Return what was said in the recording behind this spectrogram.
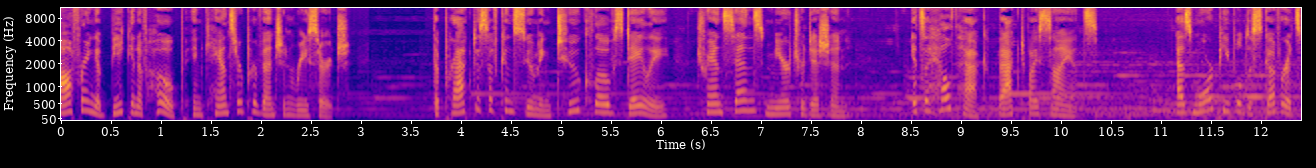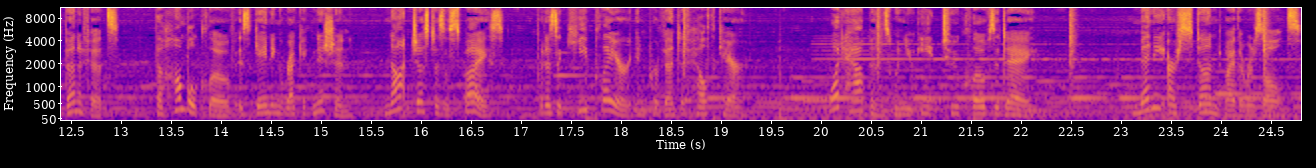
offering a beacon of hope in cancer prevention research. The practice of consuming two cloves daily transcends mere tradition. It's a health hack backed by science. As more people discover its benefits, the humble clove is gaining recognition not just as a spice, but as a key player in preventive health care. What happens when you eat two cloves a day? Many are stunned by the results.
